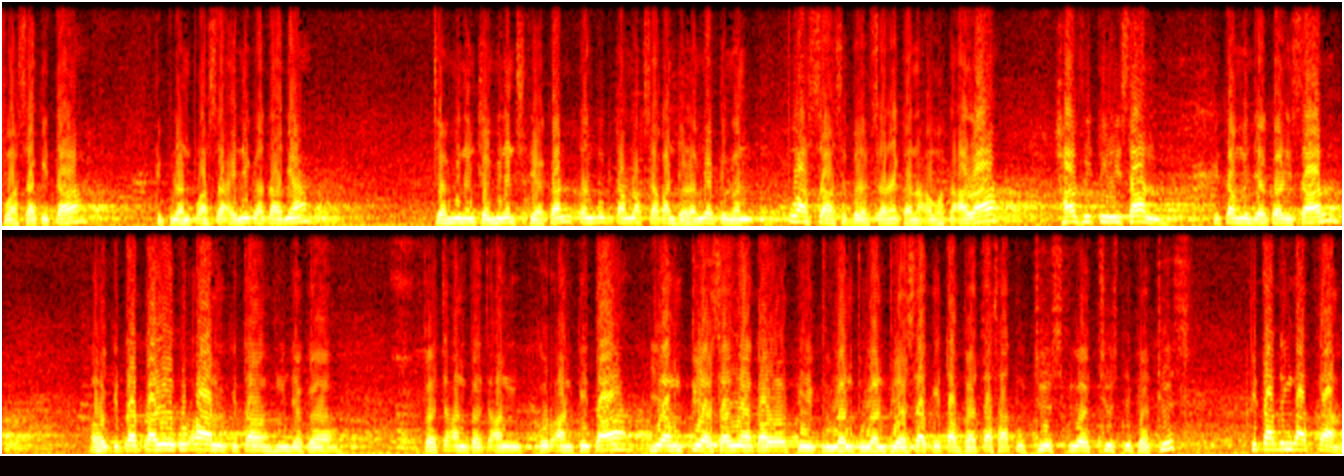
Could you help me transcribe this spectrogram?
puasa kita. Di bulan puasa ini katanya jaminan-jaminan disediakan. Tentu kita melaksanakan dalamnya dengan puasa sebesar-besarnya karena Allah Ta'ala. Hafidul lisan kita menjaga lisan kita talil Quran kita menjaga bacaan-bacaan Quran kita yang biasanya kalau di bulan-bulan biasa kita baca satu juz, dua juz, tiga juz kita tingkatkan.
